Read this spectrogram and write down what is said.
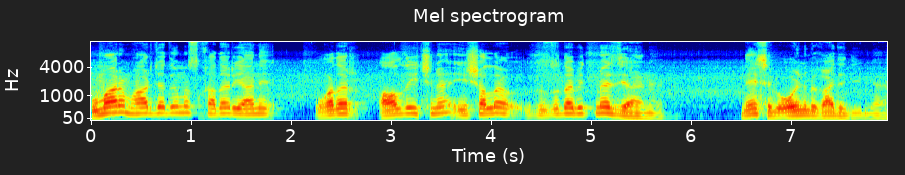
Umarım harcadığımız kadar yani o kadar aldığı içine inşallah hızlı da bitmez yani. Neyse bir oyunu bir kaydedeyim ya.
